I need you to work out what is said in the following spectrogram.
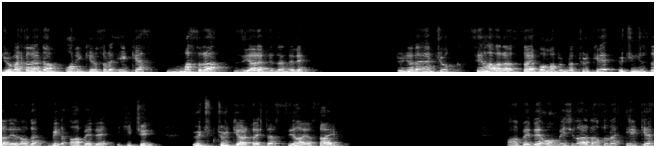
Cumhurbaşkanı Erdoğan 12 yıl sonra ilk kez Mısır'a ziyaret düzenledi. Dünyada en çok SİHA'lara sahip olma durumunda Türkiye 3. sırada yer aldı. 1 ABD, 2 Çin, 3 Türkiye arkadaşlar SİHA'ya sahip. ABD 15 yıl aradan sonra ilk kez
